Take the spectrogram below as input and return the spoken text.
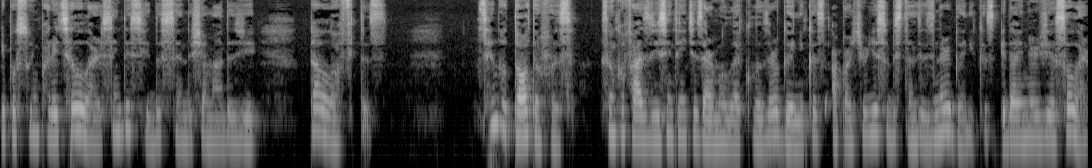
e possuem parede celular sem tecidos, sendo chamadas de talófitas. Sendo autótrofas, são capazes de sintetizar moléculas orgânicas a partir de substâncias inorgânicas e da energia solar,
